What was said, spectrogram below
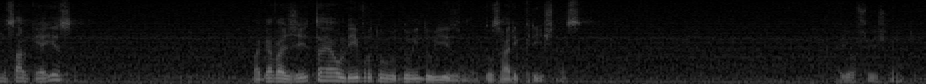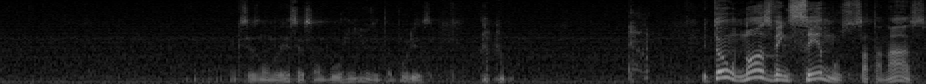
Não sabe o que é isso? Bhagavad Gita é o livro do, do hinduísmo, dos Hare Krishnas. Aí eu fecho. É que vocês não lêem, vocês são burrinhos, então por isso. Então, nós vencemos Satanás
